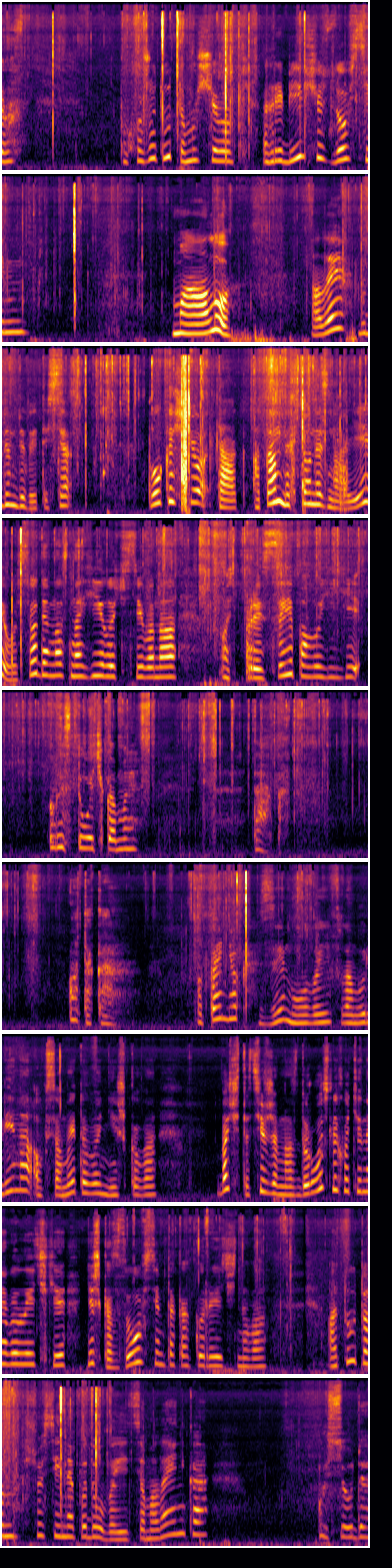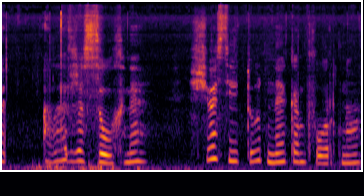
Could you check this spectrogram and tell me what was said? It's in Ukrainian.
Похожу тут, тому що грибів щось зовсім мало. Але будемо дивитися. Поки що так, а там ніхто не знає. І ось сюди в нас на гілочці вона ось присипало її листочками. Так. Отака. Опеньок зимовий, фламуліна оксамитова ніжкова. Бачите, ці вже в нас дорослі, хоч і невеличкі, ніжка зовсім така коричнева. А тут он щось їй не подобається. Маленька, ось сюди, але вже сохне. Щось їй тут некомфортно.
